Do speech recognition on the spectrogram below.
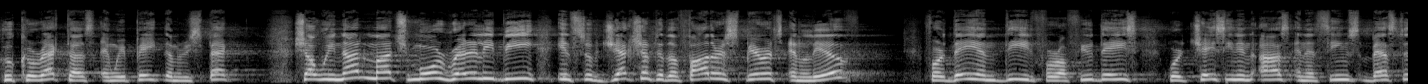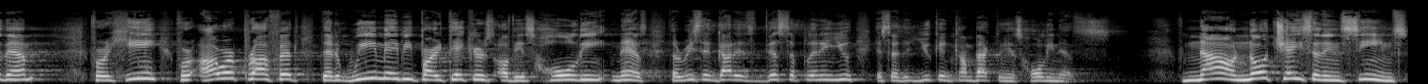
who correct us and we pay them respect. Shall we not much more readily be in subjection to the Father's spirits and live? For they indeed for a few days were chastening us, and it seems best to them. For he, for our profit, that we may be partakers of his holiness. The reason God is disciplining you is so that you can come back to his holiness. Now, no chastening seems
